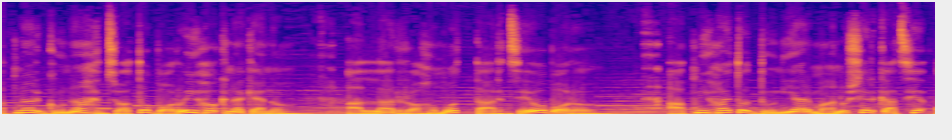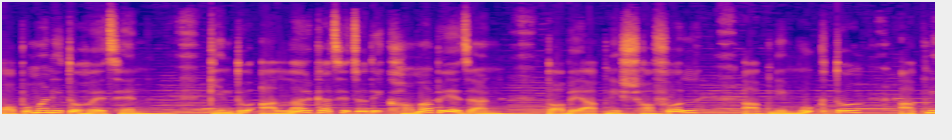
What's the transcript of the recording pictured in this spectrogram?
আপনার গুনাহ যত বড়ই হোক না কেন, আল্লাহর রহমত তার চেয়েও বড়। আপনি হয়তো দুনিয়ার মানুষের কাছে অপমানিত হয়েছেন, কিন্তু আল্লাহর কাছে যদি ক্ষমা পেয়ে যান, তবে আপনি সফল, আপনি মুক্ত, আপনি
